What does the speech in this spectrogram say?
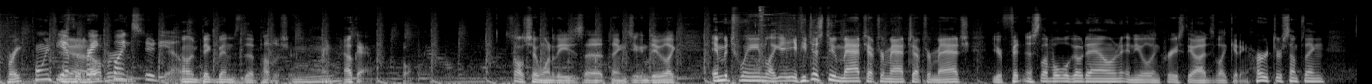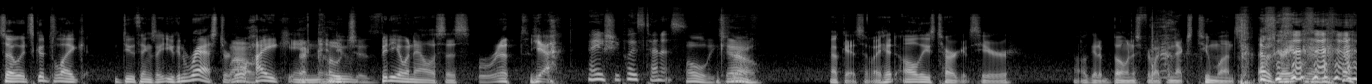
Breakpoint. you is have the developer? Breakpoint Studio. Oh, and Big Ben's the publisher. Right? Okay, cool. So I'll show one of these uh, things you can do. Like in between, like if you just do match after match after match, your fitness level will go down, and you'll increase the odds of like getting hurt or something. So it's good to like do things like you can rest or Wow, go hike that and, and do video analysis. Ripped. Yeah. Hey, she plays tennis. Holy That's cow. true. Okay, so if I hit all these targets here, I'll get a bonus for like the next two months. That was great. yeah,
